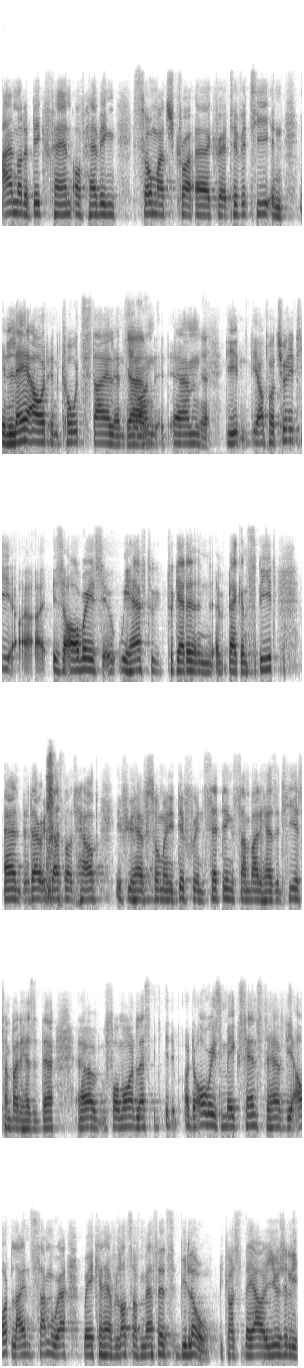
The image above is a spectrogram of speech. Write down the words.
I'm not a big fan of having so much uh, creativity in in layout, in code style, and yeah. so on. Um, yeah. The the opportunity uh, is always we have to to get it in, back in speed, and there it does not help if you have so many different settings. Somebody has it here, somebody has it there. Uh, for more or less, it, it, it always makes sense to have the outline some somewhere where you can have lots of methods below because they are usually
